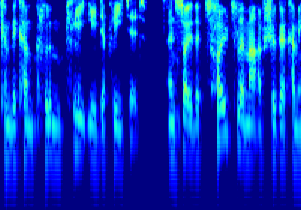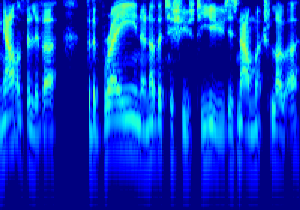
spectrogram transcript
can become completely depleted. And so the total amount of sugar coming out of the liver for the brain and other tissues to use is now much lower.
